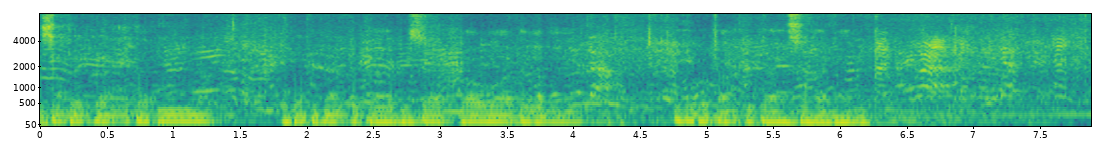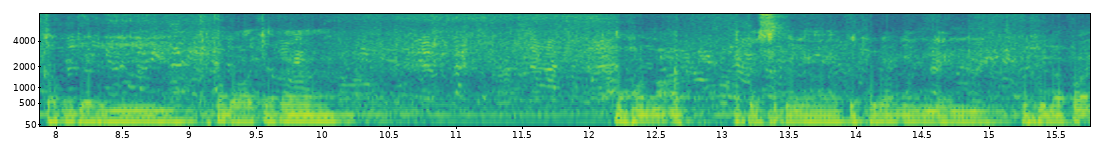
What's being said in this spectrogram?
disampaikan tadi mudah-mudahan kita bisa bawa dalam kehidupan kita sehari-hari. Kami dari pembawa acara mohon maaf atas segala kekurangan dan kehilafan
